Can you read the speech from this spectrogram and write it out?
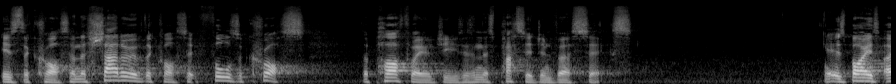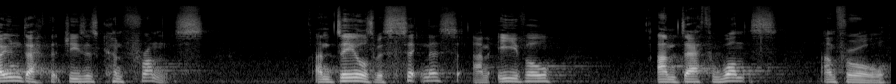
is the cross. And the shadow of the cross, it falls across the pathway of Jesus in this passage in verse 6. It is by his own death that Jesus confronts and deals with sickness and evil and death once and for all.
